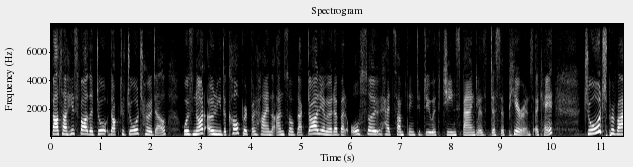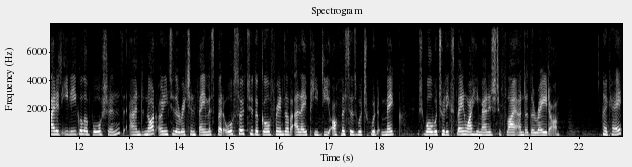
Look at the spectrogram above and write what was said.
Felt how his father, Dr. George Hodel, was not only the culprit behind the unsolved Black Dahlia murder, but also had something to do with Jean Spangler's disappearance. Okay, George provided illegal abortions, and not only to the rich and famous, but also to the girlfriends of LAPD officers, which would make well, which would explain why he managed to fly under the radar. Okay.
